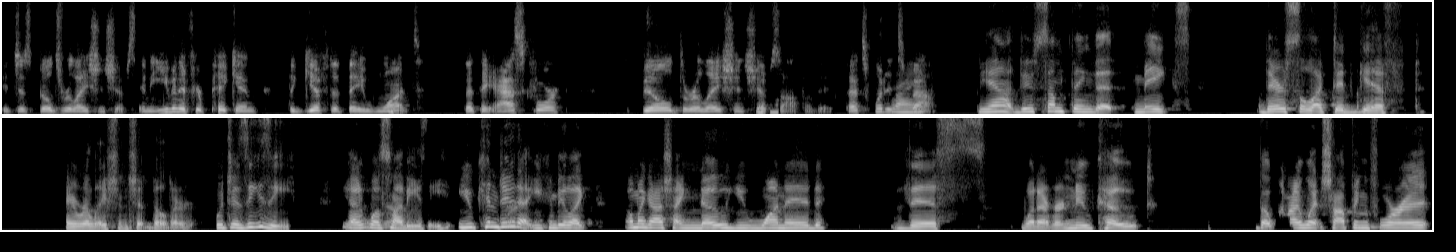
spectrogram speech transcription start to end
it just builds relationships. And even if you're picking the gift that they want, that they ask for, build the relationships off of it. That's what it's Right. about. Yeah, do something that makes their selected gift a relationship builder, which is easy. Yeah, well, it's Yeah. not easy. You can do Right. that. You can be like, oh my gosh, I know you wanted this, whatever, new coat. But when I went shopping Mhm. for it,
